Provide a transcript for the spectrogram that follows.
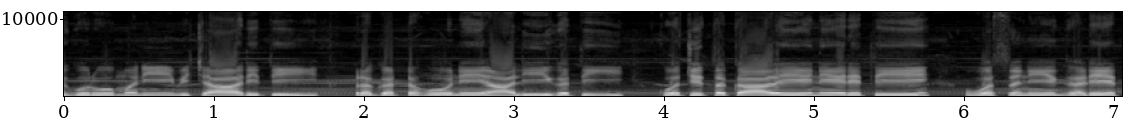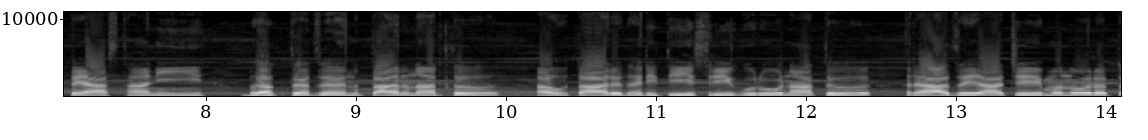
गुरु मनी विचारिती प्रगट होणे आली गती. क्वचित काळे नेरेती वसने घडे तया स्थानी. भक्तजन तारणार्थ अवतार धरिती श्री गुरुनाथ. राजयाचे मनोरथ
